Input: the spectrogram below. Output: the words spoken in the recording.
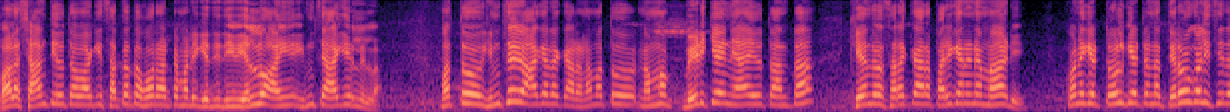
ಭಾಳ ಶಾಂತಿಯುತವಾಗಿ ಸತತ ಹೋರಾಟ ಮಾಡಿ ಗೆದ್ದಿದ್ದೀವಿ. ಎಲ್ಲೂ ಹಿಂಸೆ ಆಗಿರಲಿಲ್ಲ. ಮತ್ತು ಹಿಂಸೆಯೂ ಆಗದ ಕಾರಣ ಮತ್ತು ನಮ್ಮ ಬೇಡಿಕೆ ನ್ಯಾಯಯುತ ಅಂತ ಕೇಂದ್ರ ಸರ್ಕಾರ ಪರಿಗಣನೆ ಮಾಡಿ ಕೊನೆಗೆ ಟೋಲ್ಗೇಟನ್ನು ತೆರವುಗೊಳಿಸಿದ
